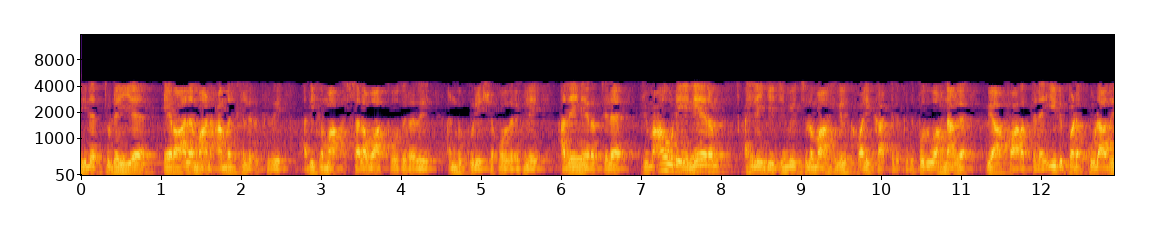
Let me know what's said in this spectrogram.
தினத்துடைய ஏராளமான அமல்கள் இருக்குது. அதிகமாக செலவா போதுறது அன்புக்குரிய சகோதரர்களே அதே நேரத்துல ஜுமாவுடைய நேரம் அகிலேங்கிய ஜெமியத்துலமா எங்களுக்கு வழிகாட்டிருக்குது பொதுவாக நாங்க வியாபாரத்துல ஈடுபடக்கூடாது.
